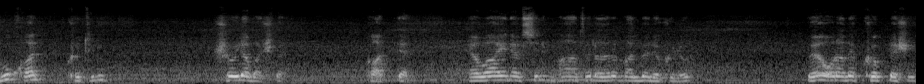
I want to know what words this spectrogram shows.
Bu kalp kötülük şöyle başlar. Kalpte. Hevai nefsinin hatıraları kalbe dökülür. Ve orada kökleşir.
